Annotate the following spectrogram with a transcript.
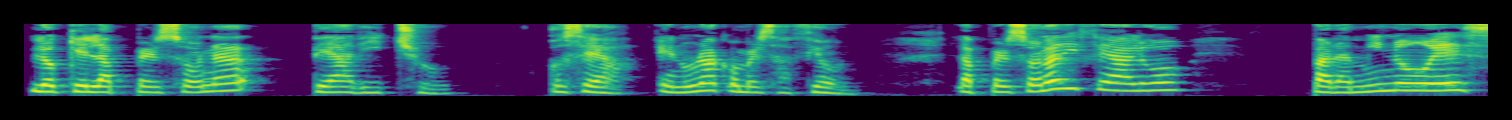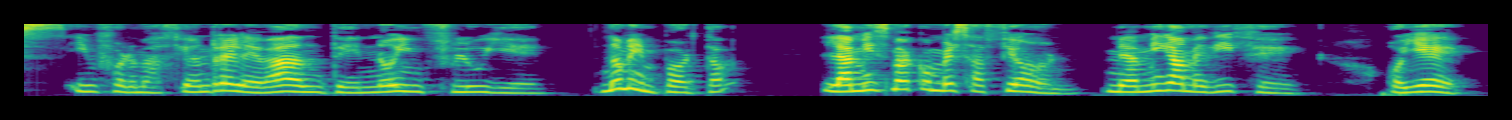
lo que la persona te ha dicho. O sea, en una conversación. La persona dice algo, para mí no es información relevante, no influye, no me importa. La misma conversación, mi amiga me dice, oye,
